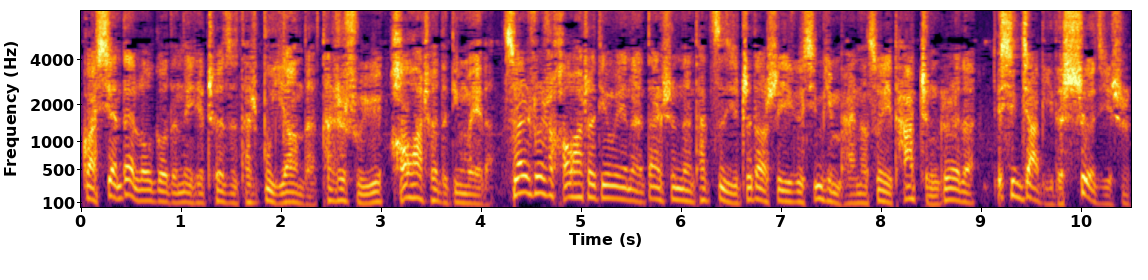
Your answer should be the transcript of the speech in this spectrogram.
挂现代 logo 的那些车子，它是不一样的，它是属于豪华车的定位的。虽然说是豪华车定位呢，但是呢，他自己知道是一个新品牌呢，所以它整个的性价比的设计是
